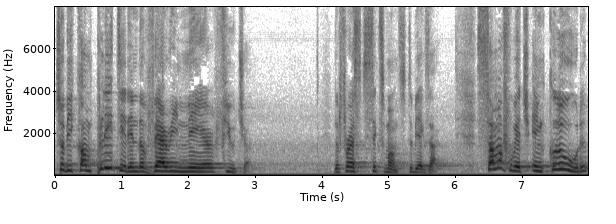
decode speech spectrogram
to be completed in the very near future. The first six months, to be exact some of which include,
